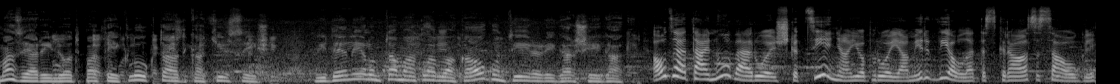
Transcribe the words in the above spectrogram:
Mazie arī ļoti patīk. Lūk, tādi kā ķirsīši. Vidē lieluma tomāti labāk aug un tie ir arī garšīgāki. Audzētāji novērojuši, ka cieņā joprojām ir violetas krāsas augļi.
